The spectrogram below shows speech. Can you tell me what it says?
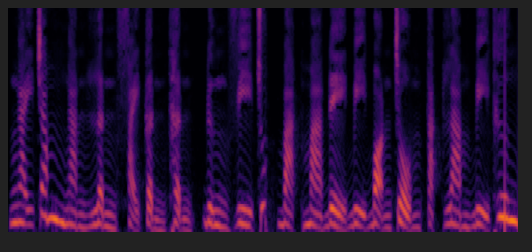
Ngày trăm ngàn lần phải cẩn thận, đừng vì chút bạc mà để bị bọn trộm tặc làm bị thương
